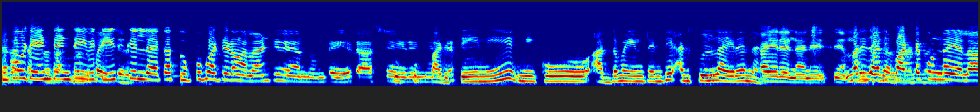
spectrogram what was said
ఇంకోటి ఏంటంటే ఇవి తీసుకెళ్ళాక తుప్పు పట్టడం అలాంటివి ఏమైనా ఉంటాయి కాస్ట్ ఐరన్ పడితేనే మీకు అర్థం ఏంటంటే అది ఫుల్ ఐరన్ ఐరన్ అనేసి. మరి దాన్ని పట్టకుండా ఎలా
